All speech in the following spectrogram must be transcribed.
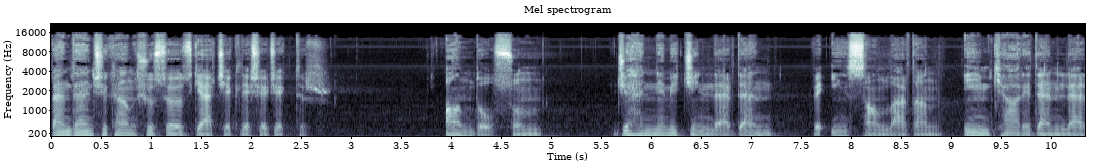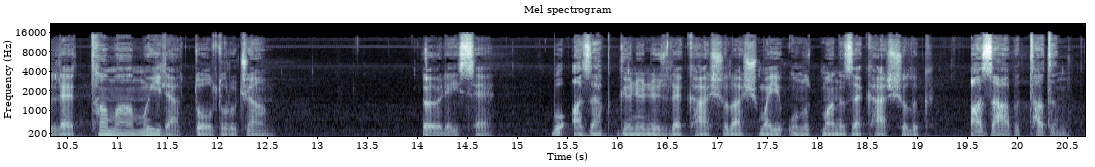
benden çıkan şu söz gerçekleşecektir. Andolsun, cehennemi cinlerden ve insanlardan inkar edenlerle tamamıyla dolduracağım. Öyleyse bu azap gününüzle karşılaşmayı unutmanıza karşılık azabı tadın.''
